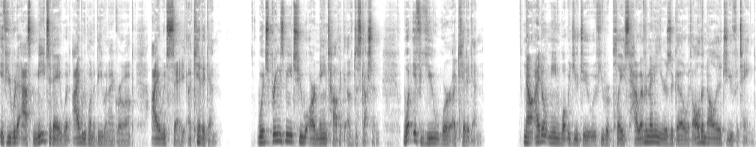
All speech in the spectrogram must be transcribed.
If you were to ask me today what I would want to be when I grow up, I would say a kid again. Which brings me to our main topic of discussion. What if you were a kid again? Now, I don't mean what would you do if you were placed however many years ago with all the knowledge you've attained.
